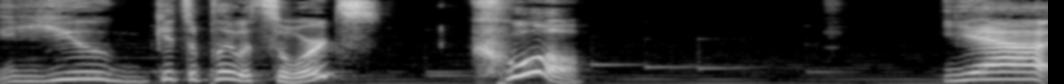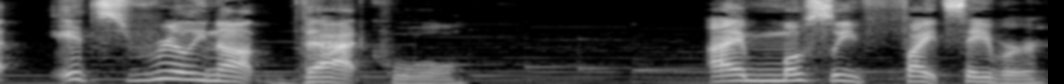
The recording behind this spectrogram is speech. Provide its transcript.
You get to play with swords? Cool. Yeah, it's really not that cool. I mostly fight saber.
